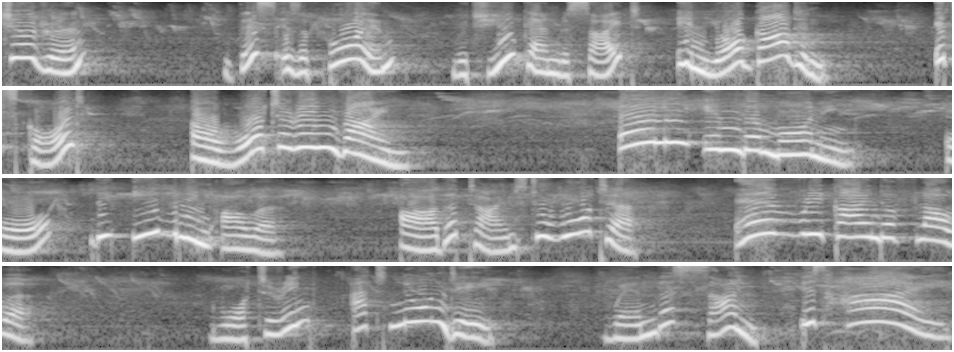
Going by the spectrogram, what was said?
children, this is a poem which you can recite in your garden. It's called A Watering Rhyme. Early in the morning or the evening hour are the times to water every kind of flower. Watering at noonday when the sun is high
